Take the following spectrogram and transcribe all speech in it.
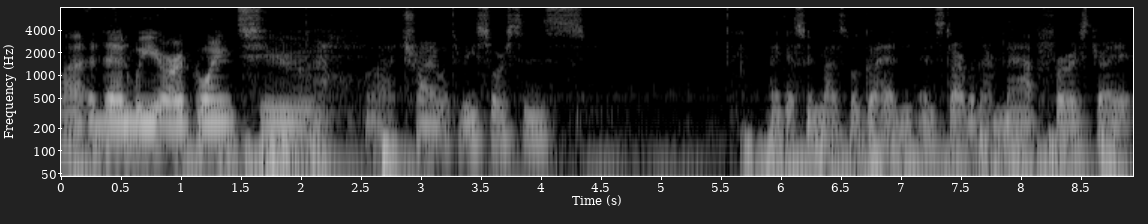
Uh, and then we are going to uh, try with resources. I guess we might as well go ahead and, and start with our map first, right?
